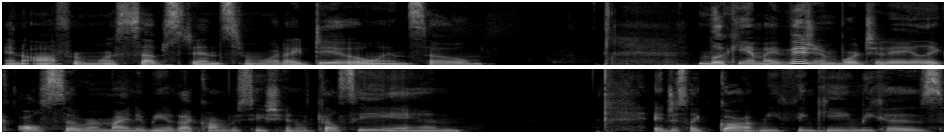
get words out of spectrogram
and offer more substance from what I do. And so looking at my vision board today, like also reminded me of that conversation with Kelsey and it just like got me thinking because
